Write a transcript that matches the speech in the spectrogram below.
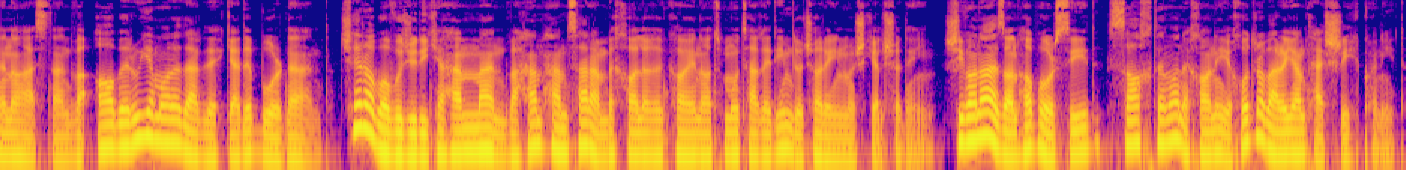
هستند و آبروی ما را در دهکده بردند. چرا با وجودی که هم من و هم همسرم به خالق کائنات معتقدیم دچار این مشکل شده ایم؟ شیوانا از آنها پرسید ساختمان خانه خود را برایم تشریح کنید.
